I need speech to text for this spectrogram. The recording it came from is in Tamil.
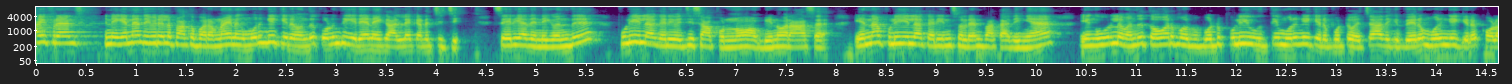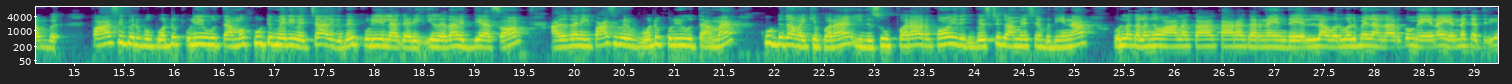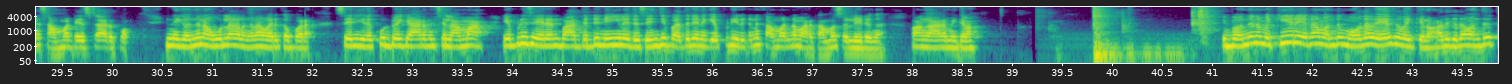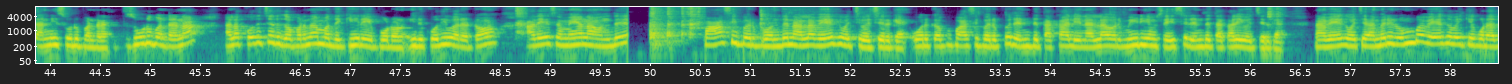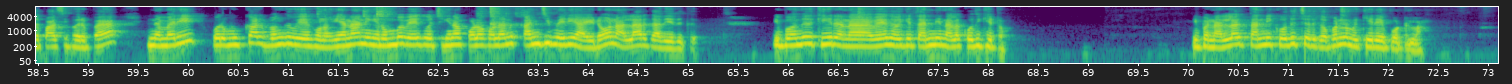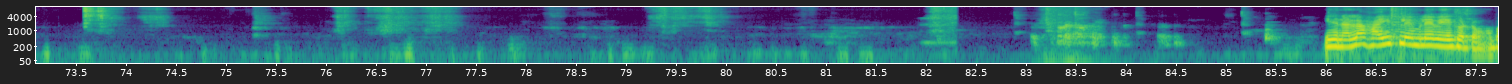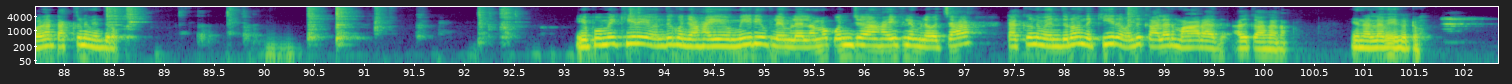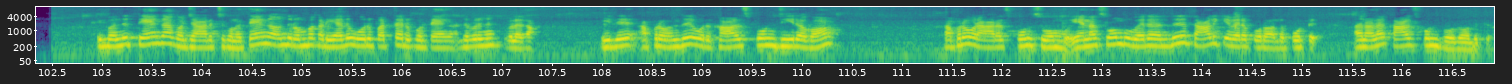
ஹாய் ஃப்ரெண்ட்ஸ் இன்னைக்கு என்ன இந்த வீடியோவில் பார்க்க போறோம்னா எனக்கு முருங்கைக்கீரை வந்து கொழுந்து கீரை இன்னைக்கு காலையில் கிடச்சிச்சு. சரி அது இன்னைக்கு வந்து புளியிலா கறி வச்சு சாப்பிடணும் அப்படின்னு ஒரு ஆசை. என்ன புளியிலா கறின்னு சொல்றேன்னு பார்க்காதீங்க. எங்கள் ஊரில் வந்து துவரம்பருப்பு போட்டு புளி ஊற்றி முருங்கைக்கீரை போட்டு வச்சா அதுக்கு பேர் முருங்கைக்கீரை குழம்பு. பாசிப்பருப்பு போட்டு புளி ஊற்றாம கூட்டு மாரி வச்சா அதுக்கு பேர் புளியிலா கறி. இதில் தான் வித்தியாசம். அதுதான் நீங்கள் பாசிப்பருப்பு போட்டு புளி ஊற்றாம கூட்டு தான் வைக்க போகிறேன் இது சூப்பராக இருக்கும். இதுக்கு பெஸ்ட் காம்பினேஷன் பார்த்தீங்கன்னா உருளைக்கிழங்கு வாழைக்காய் காராக்கரணை இந்த எல்லா வறுவலுமே நல்லாயிருக்கும் மெயினாக எண்ணெய் கத்திரிக்காய் செம்ம டேஸ்ட்டாக இருக்கும். இன்றைக்கி வந்து நான் உருளைக்கிழங்கு தான் வறுக்க போகிறேன் சரி இதை கூட்டு வைக்க ஆரம்பிச்சிடலாமா? எப்படி செய்கிறேன்னு பார்த்துட்டு நீங்களும் இதை செஞ்சு பார்த்துட்டு எனக்கு எப்படி இருக்குன்னு கமெண்ட்ல மறக்காம சொல்லிடுங்க. வாங்க ஆரம்பிக்கலாம். இப்போ வந்து நம்ம கீரையை தான் வந்து மொதல் வேக வைக்கணும். அதுக்கு தான் வந்து தண்ணி சூடு பண்றேன். சூடு பண்றேன்னா நல்லா கொதிச்சதுக்கு அப்புறம் தான் நம்ம அந்த கீரையை போடணும். இது கொதி வரட்டும். அதே சமயம் நான் வந்து பாசிப்பருப்பு வந்து நல்லா வேக வச்சு வச்சிருக்கேன். ஒரு கப்பு பாசிப்பருப்பு ரெண்டு தக்காளி நல்லா ஒரு மீடியம் சைஸ் ரெண்டு தக்காளி வச்சிருக்கேன். நான் வேக வச்சு அது மாதிரி ரொம்ப வேக வைக்கக்கூடாது பாசிப்பருப்பை. இந்த மாதிரி ஒரு முக்கால் பங்கு வேகணும். ஏன்னா நீங்க ரொம்ப வேக வச்சீங்கன்னா கொல கொலன்னு கஞ்சி மாரி ஆகிடும் நல்லா இருக்காது இதுக்கு. இப்போ வந்து கீரை நான் வேக வைக்க தண்ணி நல்லா கொதிக்கட்டும். இப்போ நல்லா தண்ணி கொதிச்சதுக்கப்புறம் நம்ம கீரையை போட்டுடலாம். இது நல்லா ஹை ஃப்ளேம்லேயே வேகட்டும். அப்பதான் டக்குன்னு வெந்துடும் எப்போவுமே கீரையை வந்து கொஞ்சம் ஹை மீடியம் ஃப்ளேமில் இல்லாமல் கொஞ்சம் ஹை ஃப்ளேமில் வச்சா டக்குன்னு வெந்துடும் அந்த கீரை வந்து கலர் மாறாது. அதுக்காக தான் இது நல்லா வேகட்டும். இப்போ வந்து தேங்காய் கொஞ்சம் அரைச்சிக்கணும். தேங்காய் வந்து ரொம்ப கிடையாது. ஒரு பத்தை இருக்கும் தேங்காய். இந்த பாருங்க இவ்வளோதான் இது அப்புறம் வந்து ஒரு கால் ஸ்பூன் ஜீரகம். அப்புறம் ஒரு அரை ஸ்பூன் சோம்பு. ஏன்னா சோம்பு வேற வந்து தாளிக்க வேற போகிறோம் அதை போட்டு. அதனால் கால் ஸ்பூன் போதும் அதுக்கு.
